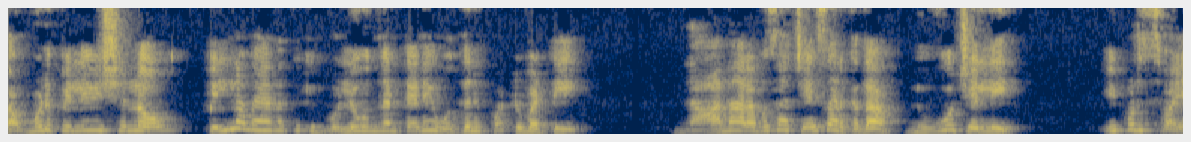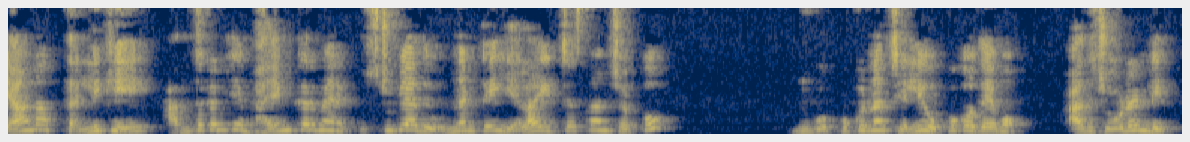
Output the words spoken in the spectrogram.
తమ్ముడి పెళ్ళి విషయంలో పిల్ల మేనతకి బొల్లి ఉందంటేనే వద్దని పట్టుబట్టి నానా రభస చేశారు కదా నువ్వు చెల్లి. ఇప్పుడు స్వయానా తల్లికి అంతకంటే భయంకరమైన కుష్ఠవ్యాధి ఉందంటే ఎలా ఇచ్చేస్తాను చెప్పు? నువ్వు ఒప్పుకున్నా చెల్లి ఒప్పుకోదేమో. అది చూడండి.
